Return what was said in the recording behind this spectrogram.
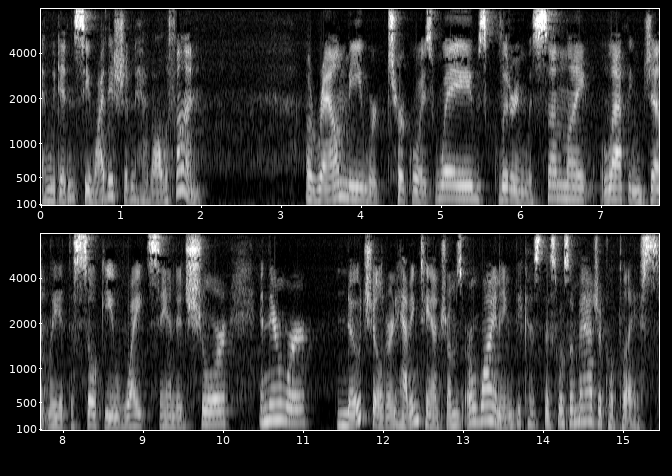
and we didn't see why they shouldn't have all the fun. Around me were turquoise waves glittering with sunlight, lapping gently at the silky white sanded shore, and there were no children having tantrums or whining because this was a magical place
